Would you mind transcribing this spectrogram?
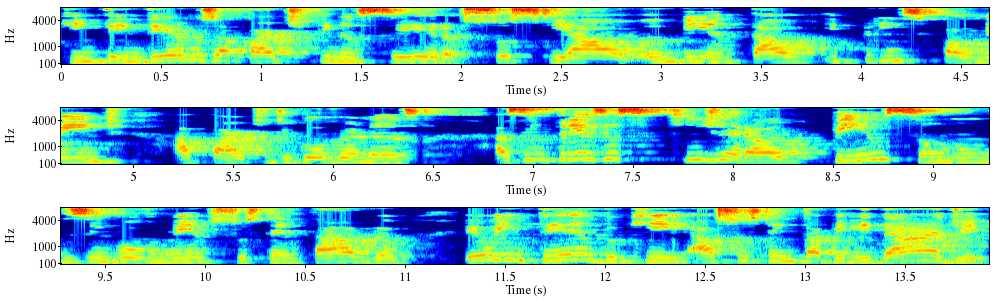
que entendermos a parte financeira, social, ambiental e principalmente a parte de governança. As empresas que, em geral, pensam num desenvolvimento sustentável, eu entendo que a sustentabilidade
